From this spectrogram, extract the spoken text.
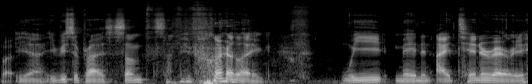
But yeah. You'd be surprised. Some some people are like, we made an itinerary.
